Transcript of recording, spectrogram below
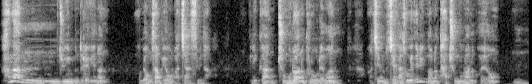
항암 중인 분들에게는 명상 비용을 받지 않습니다. 그러니까 줌으로 하는 프로그램은 어, 지금 제가 소개드린 거는 다 줌으로 하는 거예요. 음.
